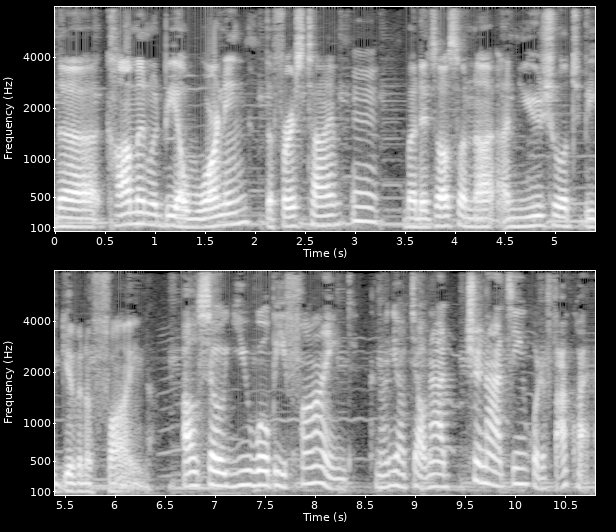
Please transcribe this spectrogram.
the common would be a warning the first time, but it's also not unusual to be given a fine. Also, you will be fined. 可能要缴纳滞纳金或者罚款.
